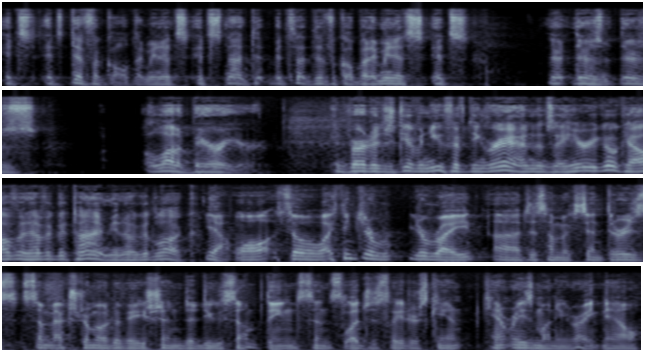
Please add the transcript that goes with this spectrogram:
it's it's difficult. I mean, it's it's not it's not difficult, but I mean, it's it's there, there's there's a lot of barrier compared to just giving you 15 grand and say, here you go, Calvin, have a good time. You know, good luck. yeah, well, so I think you're you're right uh, to some extent. There is some extra motivation to do something since legislators can't can't raise money right now.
